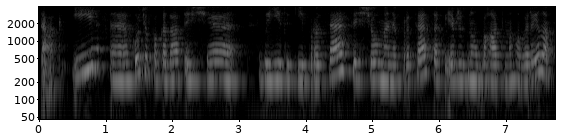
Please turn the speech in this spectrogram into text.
Так, і е, хочу показати ще свої такі процеси, що в мене в процесах. Я вже знову багато наговорила.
